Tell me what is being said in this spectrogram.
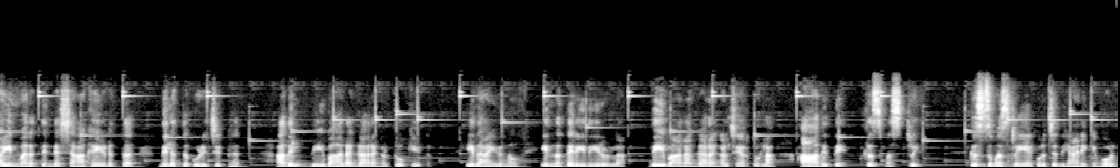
പൈൻ മരത്തിന്റെ ശാഖയെടുത്ത് നിലത്ത് കുഴിച്ചിട്ട് അതിൽ ദീപാലങ്കാരങ്ങൾ തൂക്കിയിട്ടു. ഇതായിരുന്നു ഇന്നത്തെ രീതിയിലുള്ള ദീപാലങ്കാരങ്ങൾ ചേർത്തുള്ള ആദ്യത്തെ ക്രിസ്മസ് ട്രീ. ക്രിസ്മസ് ട്രീയെക്കുറിച്ച് ധ്യാനിക്കുമ്പോൾ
